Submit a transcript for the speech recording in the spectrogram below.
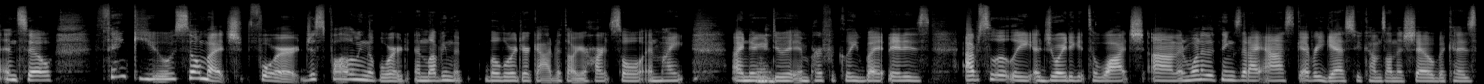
And so, thank you so much for just following the Lord and loving the, the Lord your God with all your heart, soul, and might. I know you mm. do it imperfectly, but it is absolutely a joy to get to watch. Um, and one of the things that I ask every guest who comes on the show, because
